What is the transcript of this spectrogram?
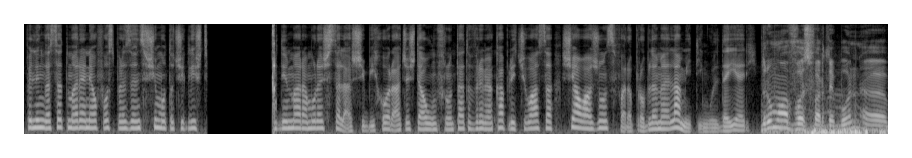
Pe lângă Sătmăreni au fost prezenți și motocicliști din Maramureș, Sălaș și Bihor, aceștia au înfruntat vremea capricioasă și au ajuns fără probleme la mitingul de ieri. Drumul a fost foarte bun. Uh,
